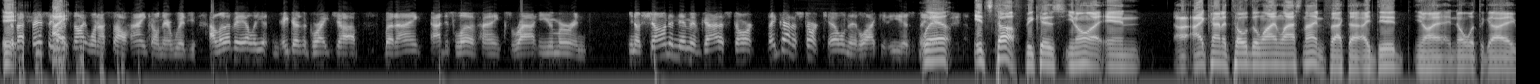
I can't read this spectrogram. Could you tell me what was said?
it. Especially last I, night when I saw Hank on there with you. I love Elliot; he does a great job. But I, I just love Hank's wry humor, and you know, Sean and them have got to start. They've got to start telling it like it is. Man. Well, it's tough because you know, and I, I kind of toed the line last night. In fact, I, I did. You know, I, I know what the guy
